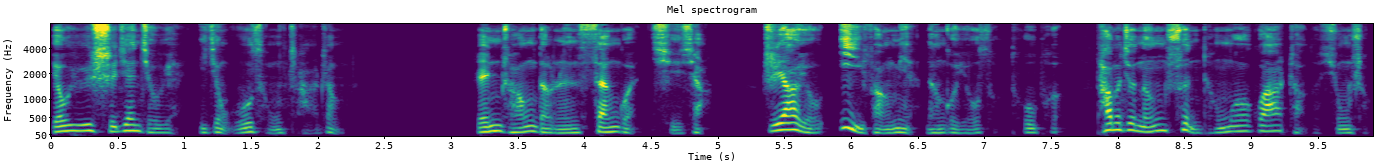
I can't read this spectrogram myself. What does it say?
由于时间久远，已经无从查证了。任闯等人三管齐下，只要有一方面能够有所突破，他们就能顺藤摸瓜找到凶手。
